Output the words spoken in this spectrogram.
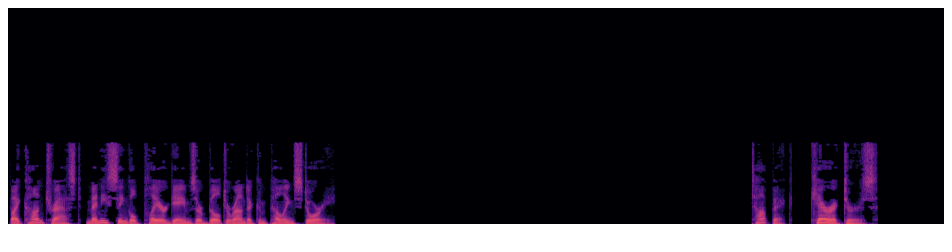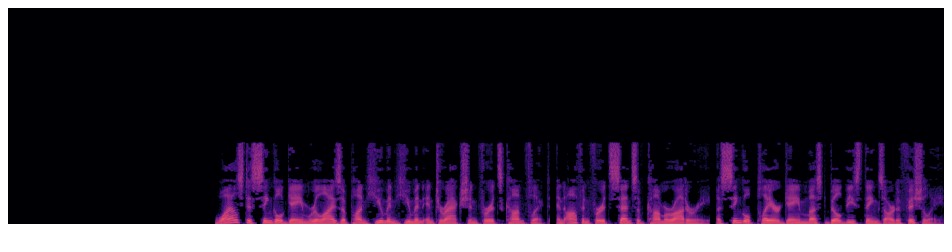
By contrast, many single-player games are built around a compelling story. Topic: Characters Whilst a single game relies upon human-human interaction for its conflict, and often for its sense of camaraderie, a single-player game must build these things artificially.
